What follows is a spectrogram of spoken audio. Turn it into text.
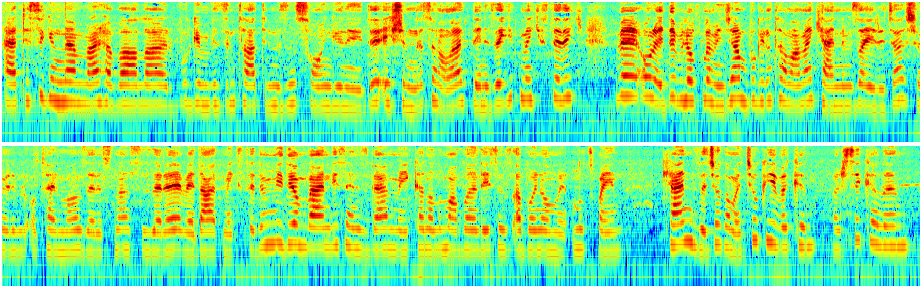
Ertesi günden merhabalar. Bugün bizim tatilimizin son günüydü. Eşimle son olarak denize gitmek istedik. Ve orayı da vloglamayacağım. Bugünü tamamen kendimize ayıracağız. Şöyle bir otel manzarasından sizlere veda etmek istedim. Videomu beğendiyseniz beğenmeyi, kanalıma abone değilseniz abone olmayı unutmayın. Kendinize çok ama çok iyi bakın. Hoşçakalın.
